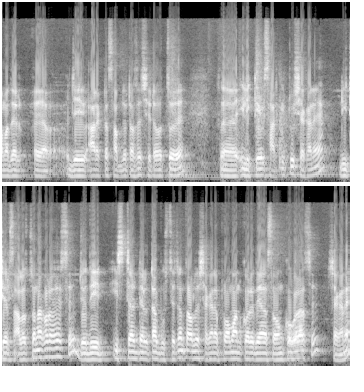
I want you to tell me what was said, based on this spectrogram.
আমাদের যে আরেকটা সাবজেক্ট আছে, সেটা হচ্ছে ইলেকট্রিক্যাল সার্কিট টু। সেখানে ডিটেলস আলোচনা করা হয়েছে। যদি স্টার ডেল্টা বুঝতে চান, তাহলে সেখানে প্রমাণ করে দেওয়া আছে, অঙ্ক করা আছে। সেখানে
